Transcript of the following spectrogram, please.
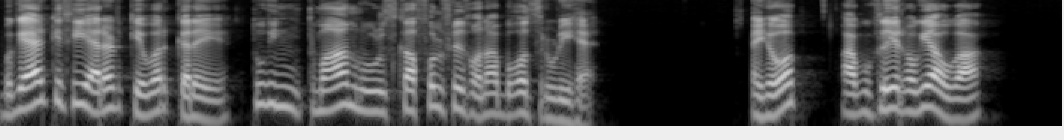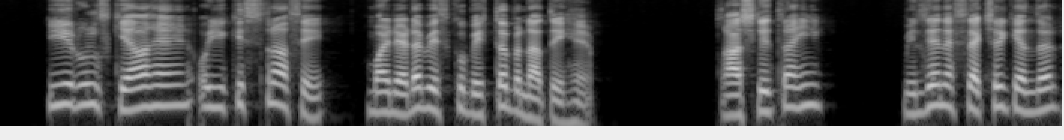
बगैर किसी एरर के वर्क करे तो इन तमाम रूल्स का फुलफिल होना बहुत ज़रूरी है। आई होप आपको क्लियर हो गया होगा कि ये रूल्स क्या हैं और ये किस तरह से हमारे डाटाबेस को बेहतर बनाते हैं। आज के इतना ही। मिलते हैं नेक्स्ट लेक्चर के अंदर।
